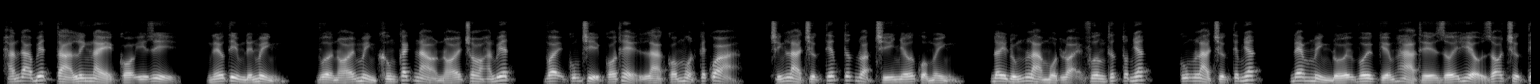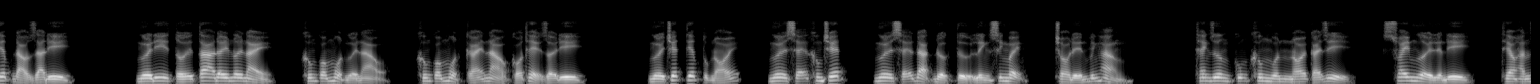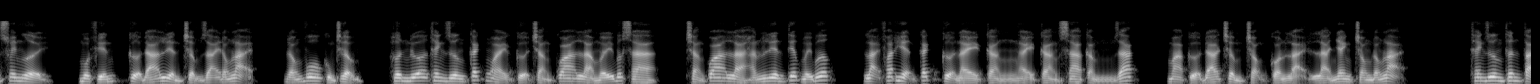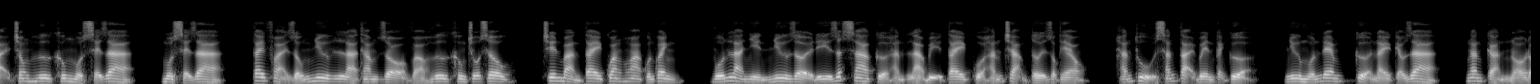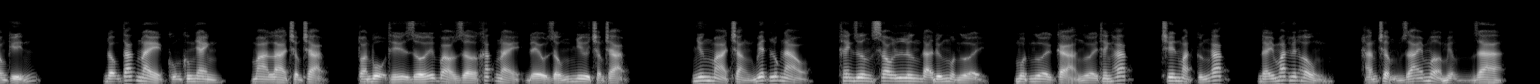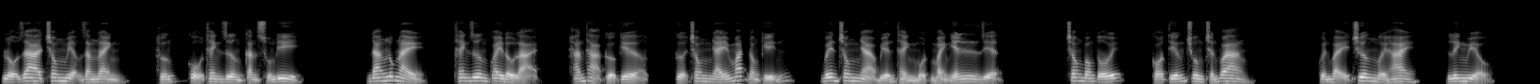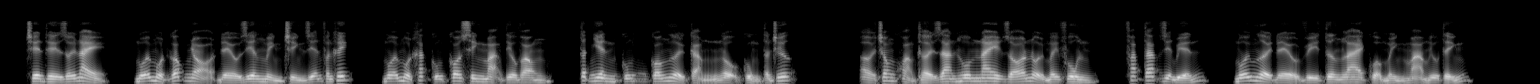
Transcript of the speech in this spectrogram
hắn đã biết tà linh này có ý gì, nếu tìm đến mình, vừa nói mình không cách nào nói cho hắn biết, vậy cũng chỉ có thể là có một kết quả, chính là trực tiếp tức đoạt trí nhớ của mình. Đây đúng là một loại phương thức tốt nhất, cũng là trực tiếp nhất, đem mình đối với kiếm hà thế giới hiểu rõ trực tiếp đào ra đi. Người đi tới ta đây nơi này, không có một người nào, không có một cái nào có thể rời đi. Người chết tiếp tục nói, ngươi sẽ không chết, ngươi sẽ đạt được tử linh sinh mệnh, cho đến vĩnh hằng. Thanh Dương cũng không muốn nói cái gì, xoay người liền đi, theo hắn xoay người, một phiến cửa đá liền chậm rãi đóng lại, đóng vô cùng chậm, hơn nữa Thanh Dương cách ngoài cửa chẳng qua là mấy bước xa, chẳng qua là hắn liên tiếp mấy bước, lại phát hiện cách cửa này càng ngày càng xa cảm giác, mà cửa đá trầm trọng còn lại là nhanh chóng đóng lại. Thanh Dương thân tại trong hư không một xé ra, một xé ra, tay phải giống như là thăm dò vào hư không chỗ sâu, trên bàn tay quang hoa cuốn quanh, vốn là nhìn như rời đi rất xa cửa hẳn là bị tay của hắn chạm tới dọc theo, hắn thủ sẵn tại bên cạnh cửa, như muốn đem cửa này kéo ra, ngăn cản nó đóng kín. Động tác này cũng không nhanh, mà là chậm chạp, toàn bộ thế giới vào giờ khắc này đều giống như chậm chạp. Nhưng mà chẳng biết lúc nào, thanh dương sau lưng đã đứng một người, một người cả người thanh hắc, trên mặt cứng ngắc, đáy mắt huyết hồng, hắn chậm rãi mở miệng ra, lộ ra trong miệng răng nanh, hướng cổ thanh dương căn xuống đi. Đang lúc này, thanh dương quay đầu lại, hắn thả cửa kia, cửa trong nháy mắt đóng kín, bên trong nhà biến thành một mảnh yên diện. Trong bóng tối, có tiếng chuông chấn vang. Quyền 7 chương 12, Linh miểu. Trên thế giới này, mỗi một góc nhỏ đều riêng mình trình diễn phấn khích, mỗi một khắc cũng có sinh mạng tiêu vong, tất nhiên cũng có người cảm ngộ cùng tấn trước. Ở trong khoảng thời gian hôm nay gió nổi mây phun, pháp tác diễn biến, mỗi người đều vì tương lai của mình mà mưu tính.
